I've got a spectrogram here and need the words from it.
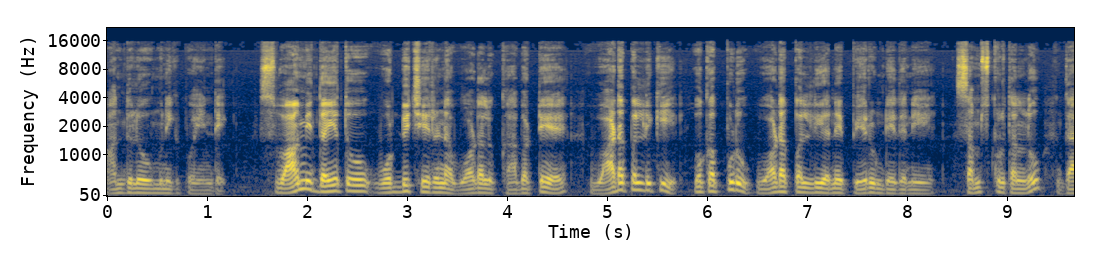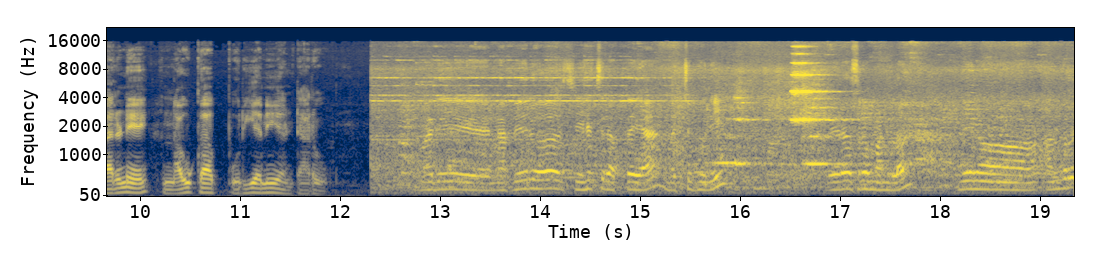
అందులో మునిగిపోయింది. స్వామి దయతో ఒడ్డు చేరిన ఓడలు కాబట్టే వాడపల్లికి ఒకప్పుడు ఓడపల్లి అనే పేరుండేదని సంస్కృతంలో దానినే నౌకాపురి అని అంటారు. మరి నా పేరు సిహెచ్ రత్తయ్య మచ్చిపూరి వీరాసురం మండలం. నేను అందరూ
